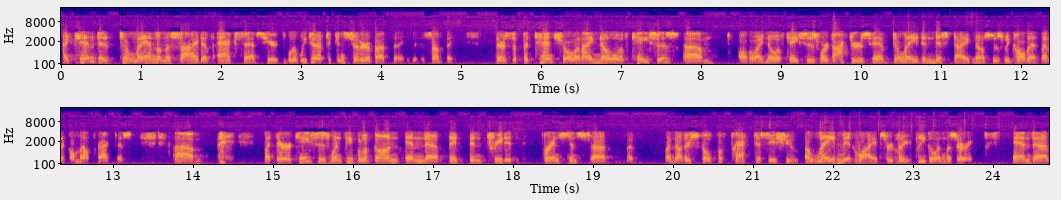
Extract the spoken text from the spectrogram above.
I tend to, to land on the side of access. Here, what we do have to consider about the, something. There's the potential, and I know of cases. Um, although I know of cases where doctors have delayed and misdiagnosis. We call that medical malpractice. Um, but there are cases when people have gone and uh, they've been treated, for instance, uh, another scope of practice issue. A lay midwives are le- legal in Missouri. And uh,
